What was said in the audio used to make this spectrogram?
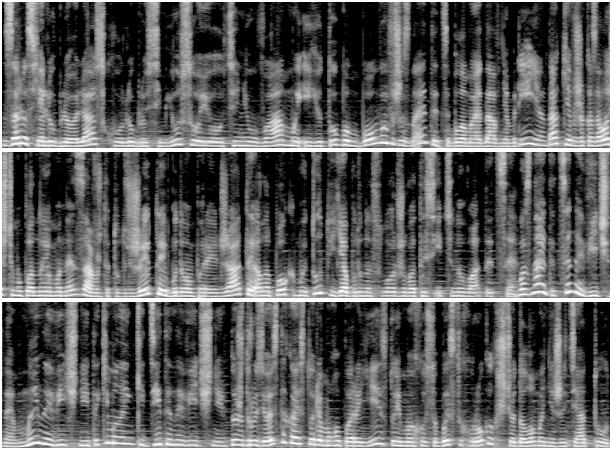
Зараз я люблю Аляску, люблю сім'ю свою, ціню вами і Ютубом, бо ви вже знаєте, це була моя давня мрія. Так я вже казала, що ми плануємо не завжди тут жити, будемо переїжджати, але поки ми тут, я буду насолоджуватись і цінувати це. Бо знаєте, це не вічне. Ми не вічні, такі маленькі діти не вічні. Тож, друзі, ось така історія мого переїзду і моїх особистих уроках, що дало мені життя тут.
